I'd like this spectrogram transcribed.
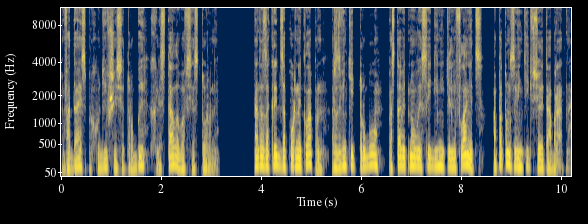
Вода из прохудившейся трубы хлестала во все стороны. Надо закрыть запорный клапан, развинтить трубу, поставить новый соединительный фланец, а потом завинтить все это обратно.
